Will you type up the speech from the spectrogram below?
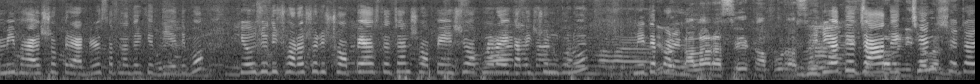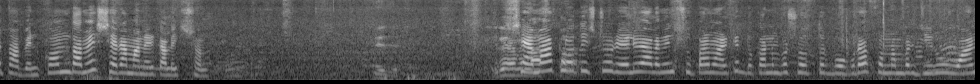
আমি ভাইয়ের শপের অ্যাড্রেস আপনাদেরকে দিয়ে দিব। কেউ যদি সরাসরি শপে আসতে চান শপে এসেও আপনারা এই কালেকশনগুলো নিতে পারেন। কালার আছে কাপড় আছে ভিডিওতে যা দেখছেন সেটাই পাবেন। কম দামে সেরা মানের collection Shyama cloth store railway Alamin super market দোকান নম্বর সত্তর Bogura phone number zero one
